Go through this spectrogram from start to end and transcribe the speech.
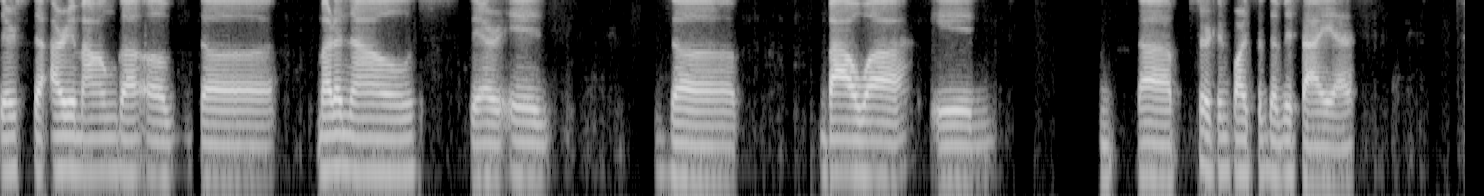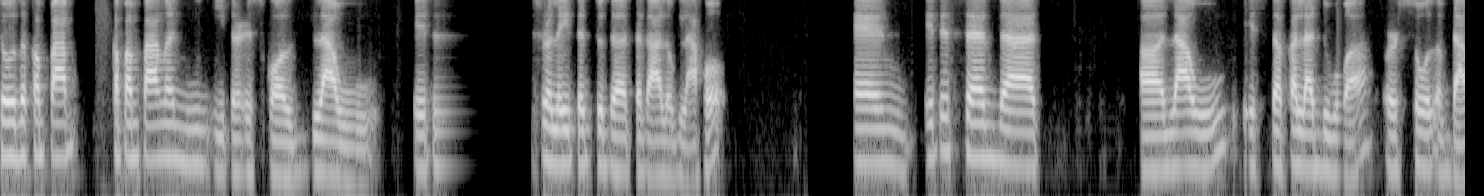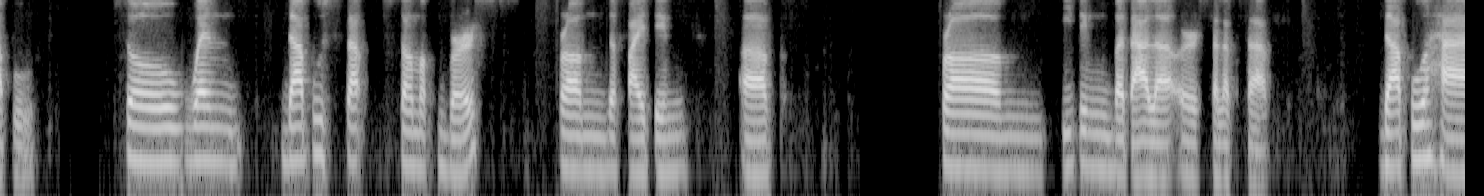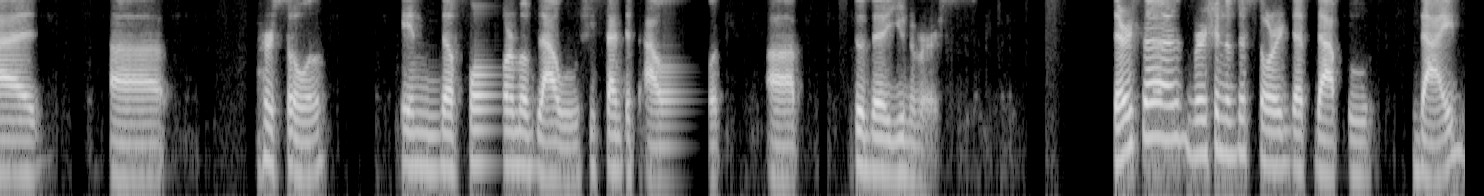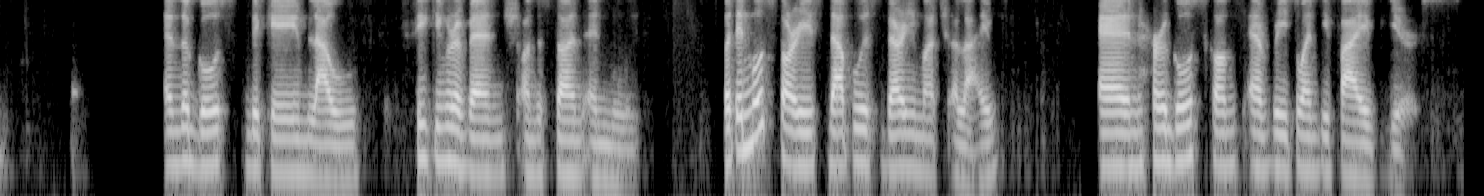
There's the Arimanga of the Maranaos. There is the Bawa in certain parts of the Visayas. So the Kapam Kapampangan moon eater is called Lau. It is related to the Tagalog laho. And it is said that uh, Lau is the kaladua or soul of Dapu. So when Dapu's st stomach bursts from the fighting uh, from eating batala or salaksak, Dapu had uh, her soul in the form of Lau. She sent it out uh, to the universe. There's a version of the story that Dapu died and the ghost became Lau, seeking revenge on the sun and moon. But in most stories, Dapu is very much alive, and her ghost comes every 25 years.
